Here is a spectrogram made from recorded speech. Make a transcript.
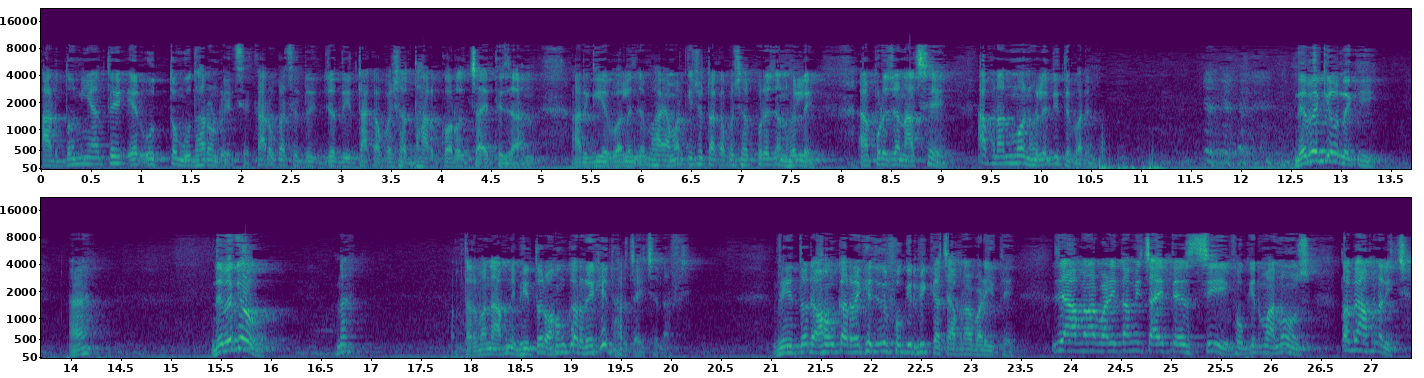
আর দুনিয়াতে এর উত্তম উদাহরণ রয়েছে। কারও কাছে যদি টাকা পয়সা ধার করো, চাইতে যান, আর গিয়ে বলেন যে, ভাই, আমার কিছু টাকা পয়সার প্রয়োজন হলে প্রয়োজন আছে, আপনার মন হলে দিতে পারেন। দেবে কেউ নাকি? হ্যাঁ? দেবে কেউ? না? তার মানে আপনি ভিতরে অহংকার রেখে ধার চাইছেন আপনি। ভিতরে অহংকার রেখে যদি ফকির ভিক্ষা আছে আপনার বাড়িতে, যে আপনার বাড়িতে আমি চাইতে এসছি, ফকির মানুষ, তবে আপনার ইচ্ছা।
